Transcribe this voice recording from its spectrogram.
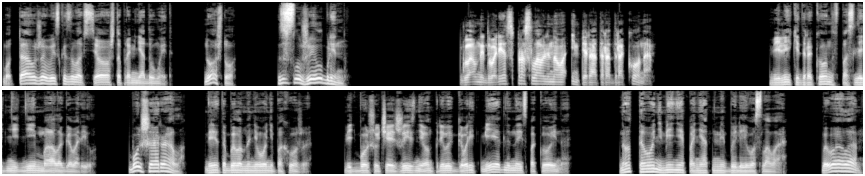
Вот та уже высказала все, что про меня думает. Ну а что? Заслужил, блин. Главный дворец прославленного императора-дракона. Великий дракон в последние дни мало говорил. Больше орал, и это было на него не похоже. Ведь большую часть жизни он привык говорить медленно и спокойно. Но оттого не менее понятными были его слова. Бывало,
